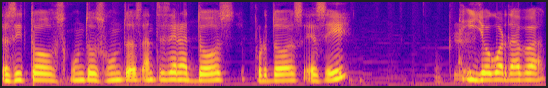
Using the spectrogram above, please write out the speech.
así todos juntos, juntos. Antes era dos por dos, así. Y yo guardaba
